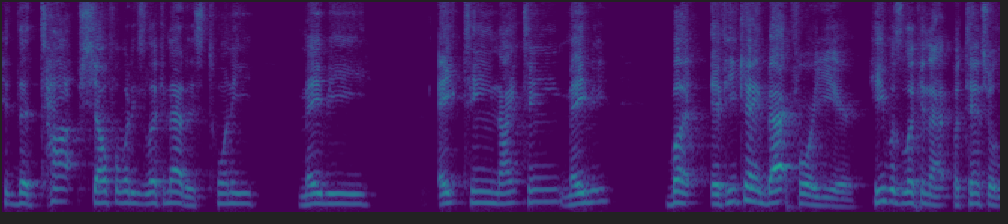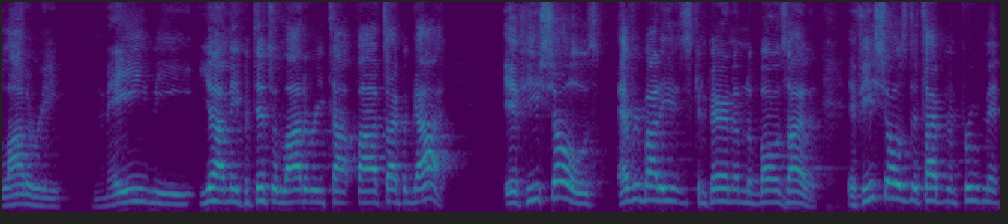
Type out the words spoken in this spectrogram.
the top shelf of what he's looking at is 20, maybe 18, 19, maybe. But if he came back for a year, he was looking at potential lottery, maybe, you know I mean? Potential lottery top five type of guy. If he shows, everybody's comparing him to Bones Hyland. If he shows the type of improvement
